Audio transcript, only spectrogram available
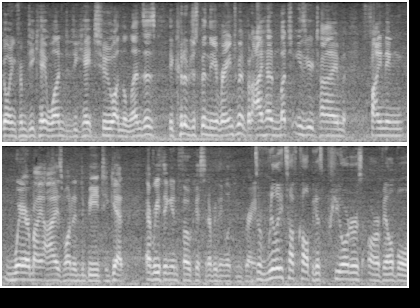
going from DK1 to DK2 on the lenses. It could have just been the arrangement, but I had much easier time finding where my eyes wanted to be to get everything in focus and everything looking great. It's a really tough call because pre-orders are available.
